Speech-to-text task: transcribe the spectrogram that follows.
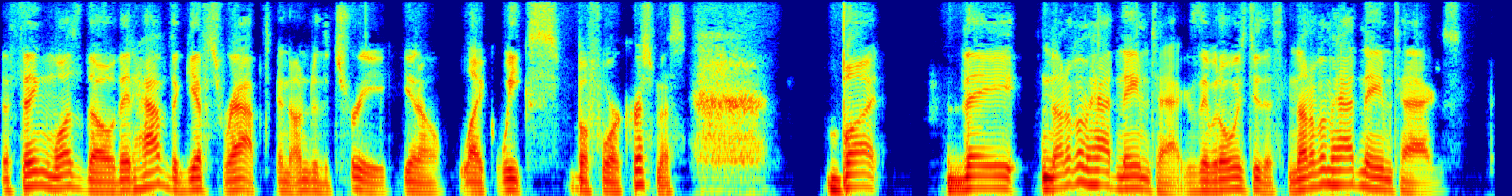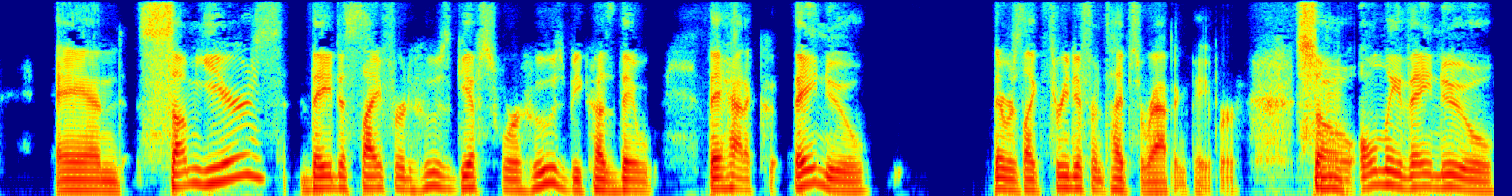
the thing was though, they'd have the gifts wrapped and under the tree, you know, like weeks before Christmas. But they, none of them had name tags. They would always do this. None of them had name tags. And some years they deciphered whose gifts were whose because they, they had a, they knew there was like three different types of wrapping paper. So hmm. only they knew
